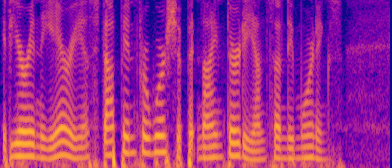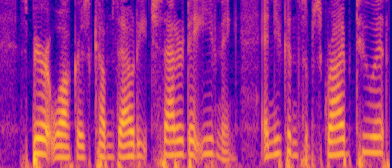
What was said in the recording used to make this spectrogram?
If you're in the area, stop in for worship at 9:30 on Sunday mornings. Spirit Walkers comes out each Saturday evening, and you can subscribe to it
